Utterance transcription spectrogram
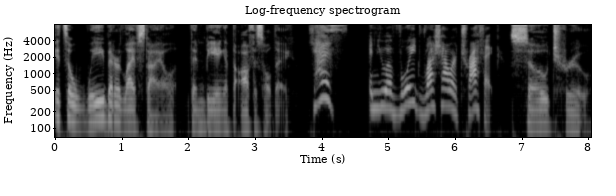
It's a way better lifestyle than being at the office all day. Yes, and you avoid rush hour traffic. So true.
